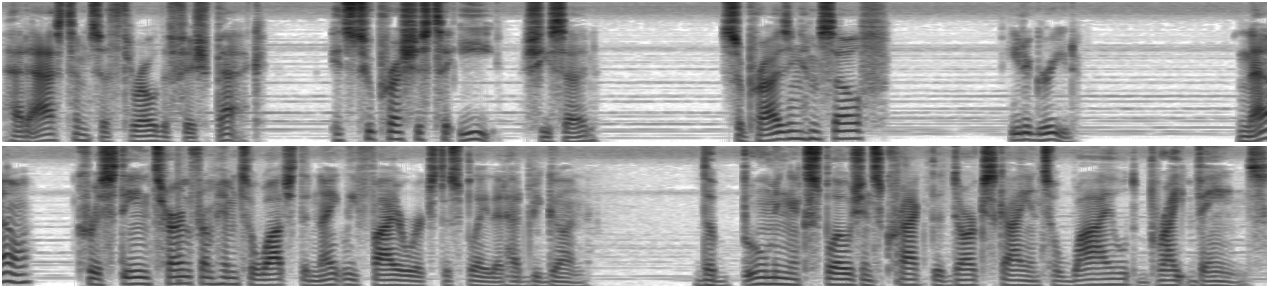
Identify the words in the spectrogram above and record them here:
had asked him to throw the fish back. It's too precious to eat, she said. Surprising himself, he'd agreed. Now, Christine turned from him to watch the nightly fireworks display that had begun. The booming explosions cracked the dark sky into wild, bright veins.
